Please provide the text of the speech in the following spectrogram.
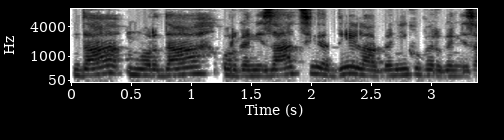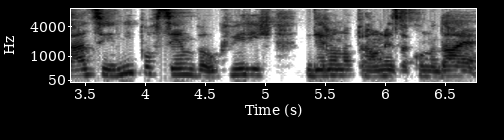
da morda organizacija dela v njihovi organizaciji ni povsem v okvirih delovno-pravne zakonodaje.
